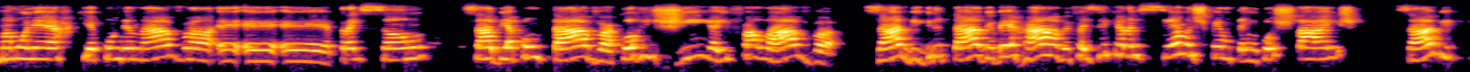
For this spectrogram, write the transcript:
uma mulher que condenava é, é, é, traição, sabe? Apontava, corrigia e falava, sabe? Gritava e berrava e fazia aquelas cenas pentecostais, sabe?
